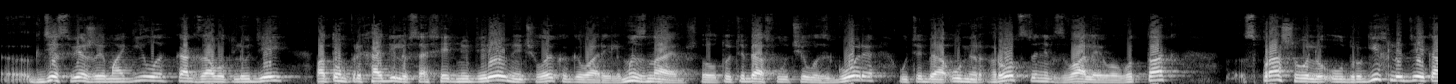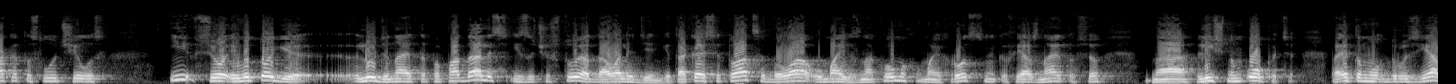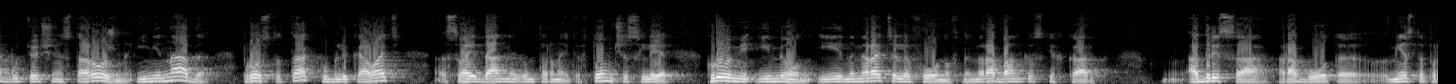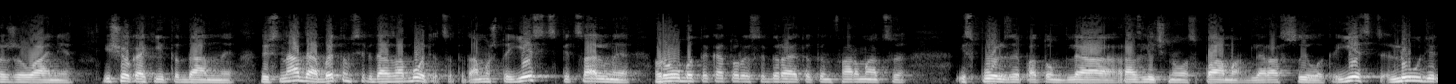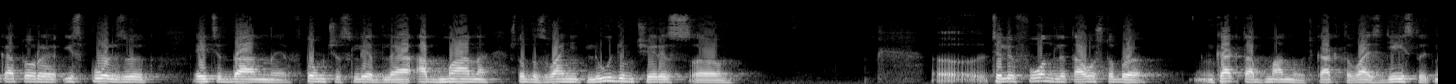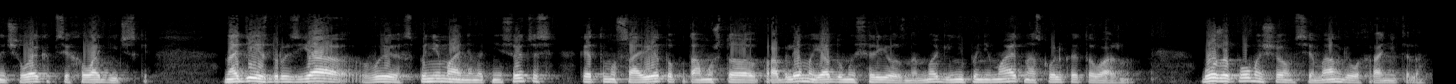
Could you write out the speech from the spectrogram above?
где свежие могилы, как зовут людей. Потом приходили в соседнюю деревню и человеку говорили, мы знаем, что вот у тебя случилось горе, у тебя умер родственник, звали его вот так – спрашивали у других людей, как это случилось, и все. И в итоге люди на это попадались и зачастую отдавали деньги. Такая ситуация была у моих знакомых, у моих родственников, я знаю это все на личном опыте. Поэтому, друзья, будьте очень осторожны. И не надо просто так публиковать свои данные в интернете. В том числе, кроме имен и номера телефонов, номера банковских карт, адреса, работа, место проживания, еще какие-то данные. То есть надо об этом всегда заботиться, потому что есть специальные роботы, которые собирают эту информацию, используя потом для различного спама, для рассылок. Есть люди, которые используют эти данные, в том числе для обмана, чтобы звонить людям через э, э, телефон для того, чтобы как-то обмануть, как-то воздействовать на человека психологически. Надеюсь, друзья, вы с пониманием отнесетесь к этому совету, потому что проблема, я думаю, серьезная. Многие не понимают, насколько это важно. Божья помощь вам всем, ангела-хранителя.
